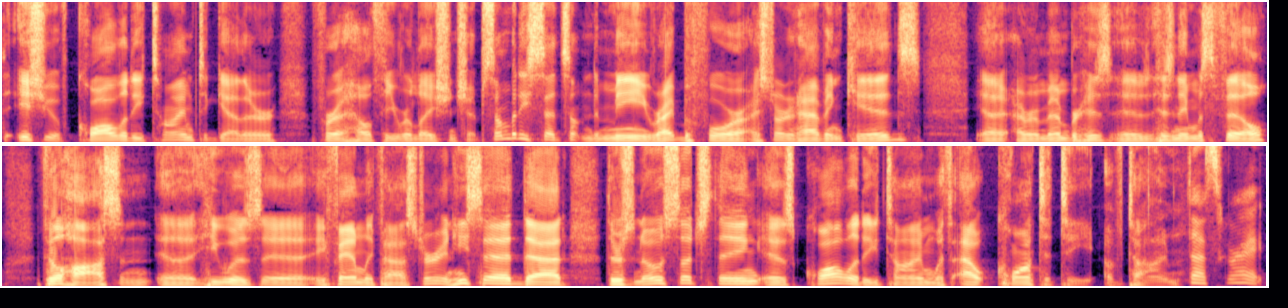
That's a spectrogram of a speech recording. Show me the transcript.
the issue of quality time together for a healthy relationship. Somebody said something to me right before I started having kids. Uh, I remember his, his, his name was Phil Phil Haas, and uh, he was a, a family pastor, and he said that there's no such thing as quality time without quantity of time. That's right.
